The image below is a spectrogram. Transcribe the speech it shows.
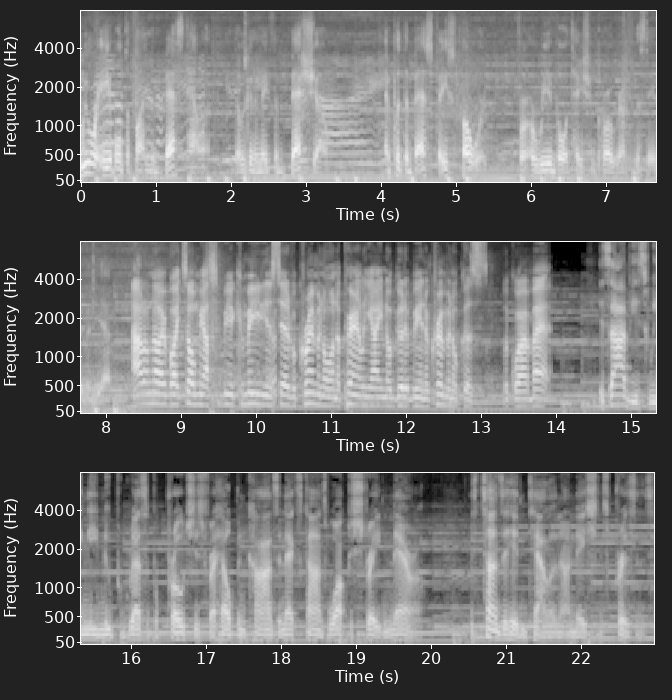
We were able to find the best talent that was going to make the best show and put the best face forward for a rehabilitation program for the state of Indiana. I don't know, everybody told me I should be a comedian instead of a criminal, and apparently I ain't no good at being a criminal because look where I'm at. It's obvious we need new progressive approaches for helping cons and ex-cons walk the straight and narrow. There's tons of hidden talent in our nation's prisons.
